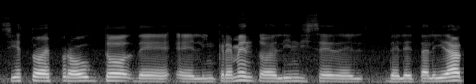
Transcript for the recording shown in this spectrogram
si esto es producto del incremento del índice de, letalidad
